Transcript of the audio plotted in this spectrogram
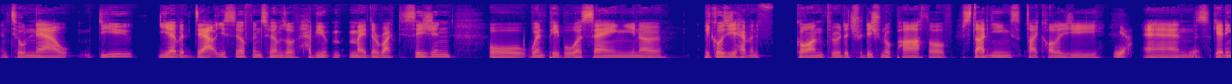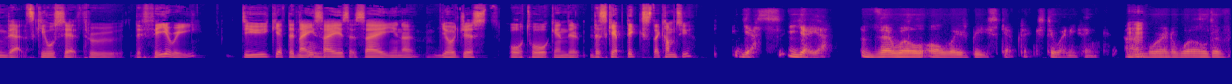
until now, do you you ever doubt yourself in terms of have you made the right decision, or when people were saying, you know, because you haven't gone through the traditional path of studying psychology yeah. and yeah. getting that skill set through the theory, do you get the mm. naysayers mm. that say, you know, you're just all talk and the, the skeptics that come to you? Yes. Yeah, yeah. There will always be skeptics to anything. Mm-hmm. Um, we're in a world of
